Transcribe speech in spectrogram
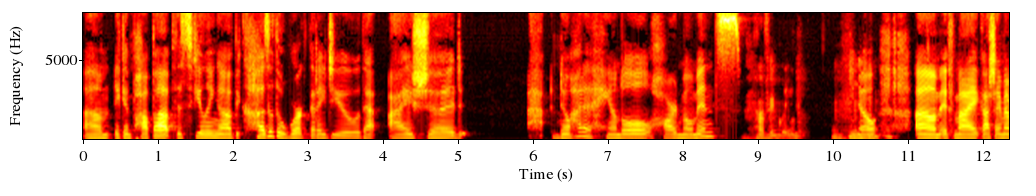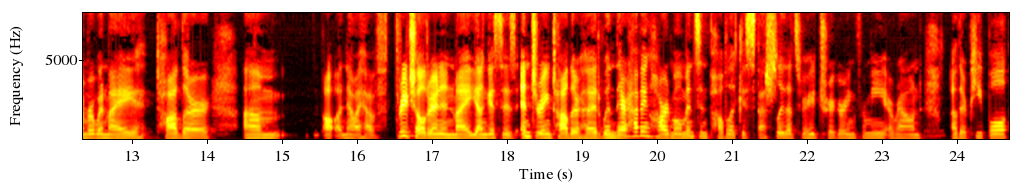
um, it can pop up this feeling of because of the work that I do, that I should know how to handle hard moments perfectly. Mm-hmm. You know, um, if my gosh, I remember when my toddler um, Uh, now I have three children, and my youngest is entering toddlerhood. When they're having hard moments in public, especially, that's very triggering for me around other people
